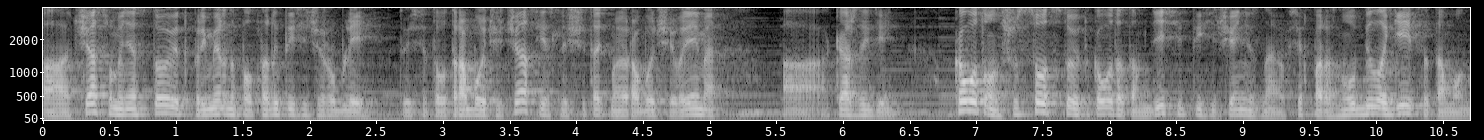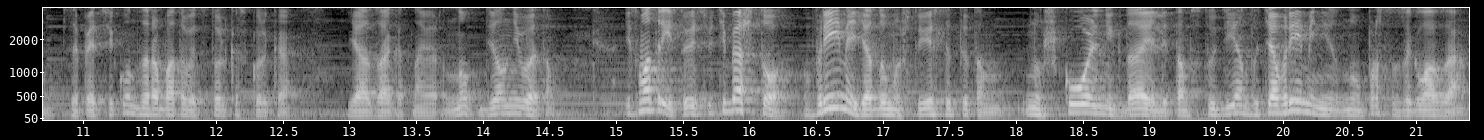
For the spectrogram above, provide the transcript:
А час у меня стоит примерно полторы тысячи рублей. То есть это вот рабочий час, если считать мое рабочее время а, каждый день. У кого-то он 600 стоит, у кого-то там 10 тысяч, я не знаю, у всех по-разному. У Билла Гейтса там он за 5 секунд зарабатывает столько, сколько я за год, наверное. Но дело не в этом. И смотри, то есть у тебя что? Время, я думаю, что если ты там, ну, школьник, да, или там студент, у тебя времени, ну, просто за глаза.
